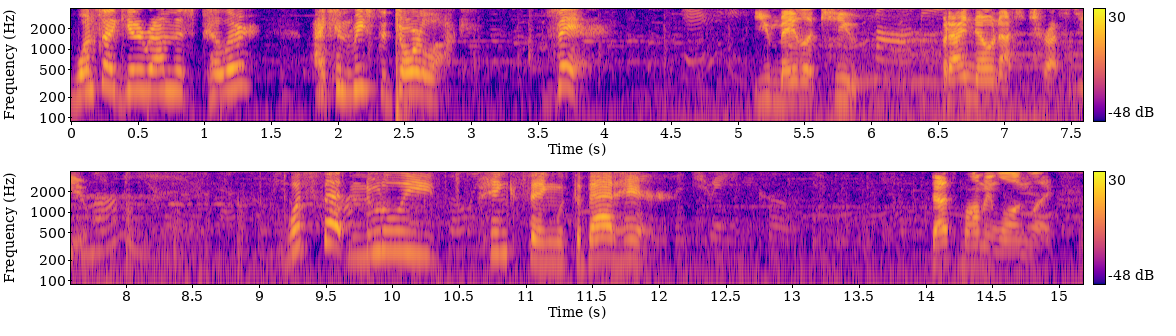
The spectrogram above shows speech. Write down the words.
Once I get around this pillar, I can reach the door lock. There. You may look cute, but I know not to trust you. What's that noodly pink thing with the bad hair? That's Mommy Longlegs.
